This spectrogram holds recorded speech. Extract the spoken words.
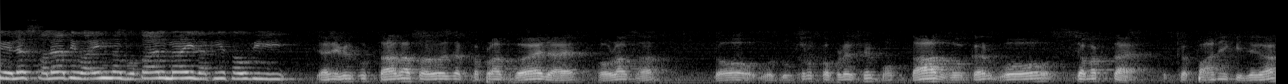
إلى الصلاة وإن بقاء الماء لفي ثوبه. یعنی بالکل تازہ طور جب کپڑا دھویا جائے، تھوڑا سا، تو وہ دوسروں کپڑے سے ممتاز ہو کر وہ چمکتا ہے، اس کا پانی کی جگہ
